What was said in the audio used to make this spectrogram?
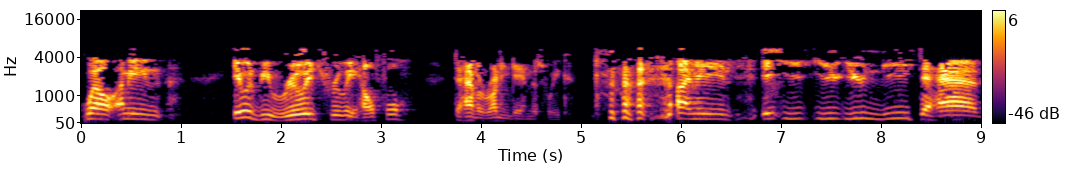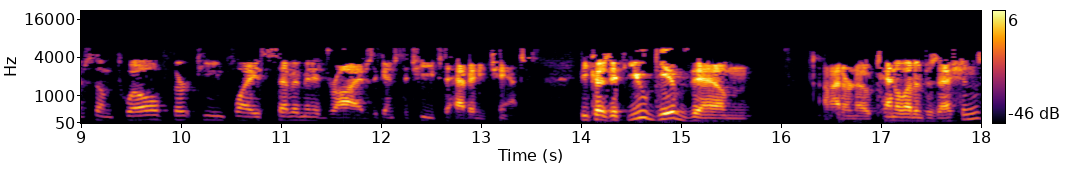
Well, I mean, it would be really truly helpful to have a running game this week. I mean, it, you you need to have some 12, 13 play, seven minute drives against the Chiefs to have any chance. Because if you give them, I don't know, 10, 11 possessions,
